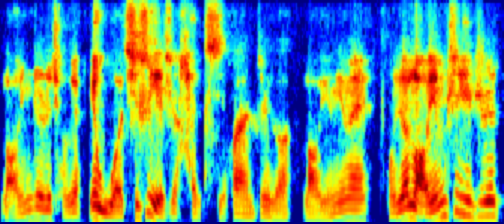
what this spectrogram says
老鹰这支球队，因为我其实也是很喜欢这个老鹰，因为我觉得老鹰是一支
